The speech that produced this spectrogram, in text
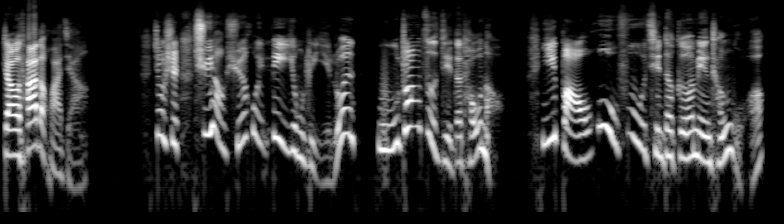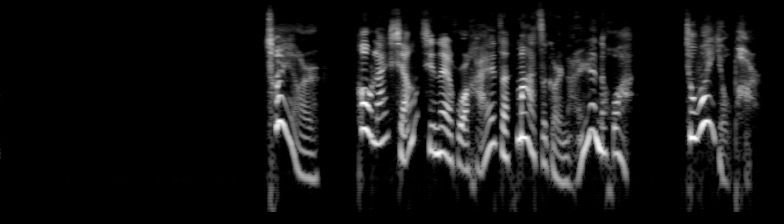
照他的话讲，就是需要学会利用理论武装自己的头脑，以保护父亲的革命成果。翠儿后来想起那伙孩子骂自个儿男人的话，就问有盼儿，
